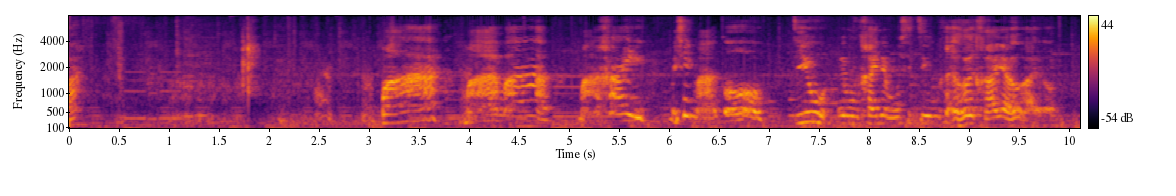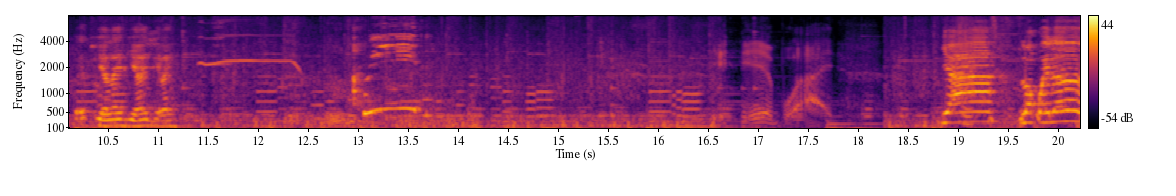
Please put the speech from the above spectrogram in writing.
วะหมา หมาหมาหมาใครไม่ใช่หมาโกจิวไอ้ยมึงใครเนี่ยมึงใช่จิวใครเฮ้ยใครอะเฮ้ยเฮ้ยผีอะไรผีอะไรผีอะไรอุ้ย Yeah, boy. อย่าล็อกไว้เลย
